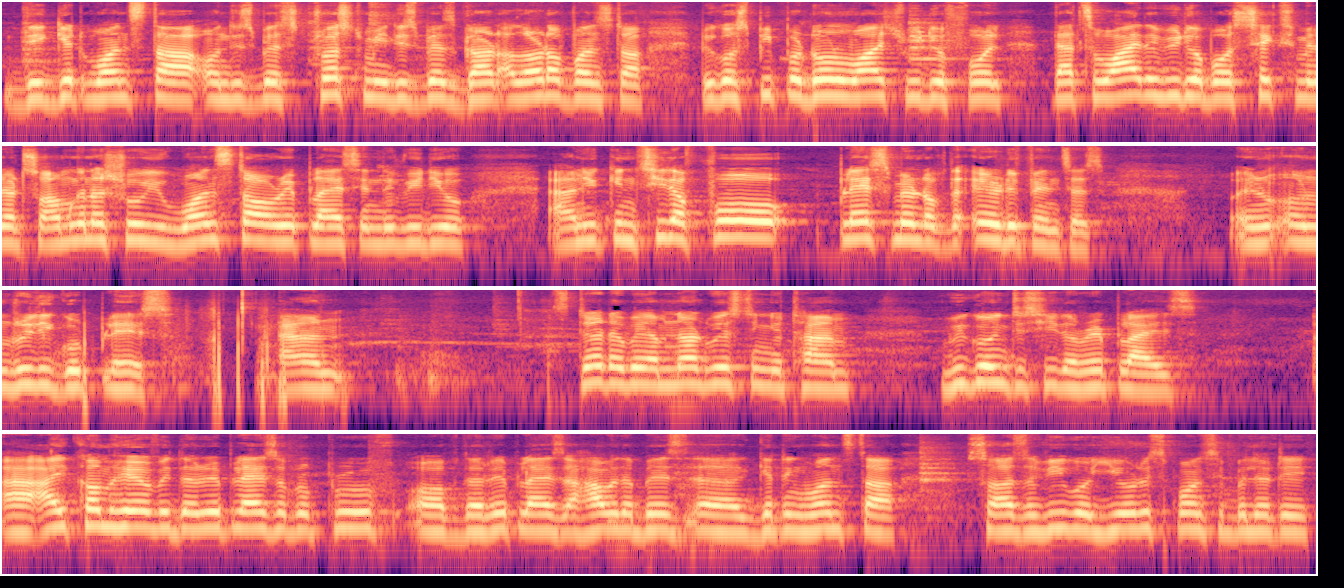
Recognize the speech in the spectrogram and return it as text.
they get one star on this base. Trust me this base got a lot of one star because people don't watch video full. That's why the video about six minutes. So i'm gonna show you one star replies in the video and you can see the four placement of the air defenses in, on really good place. And straight away i'm not wasting your time. We're going to see the replies uh, I come here with the replies of the proof of the replies how the base uh, getting one star. So as a viewer your responsibility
